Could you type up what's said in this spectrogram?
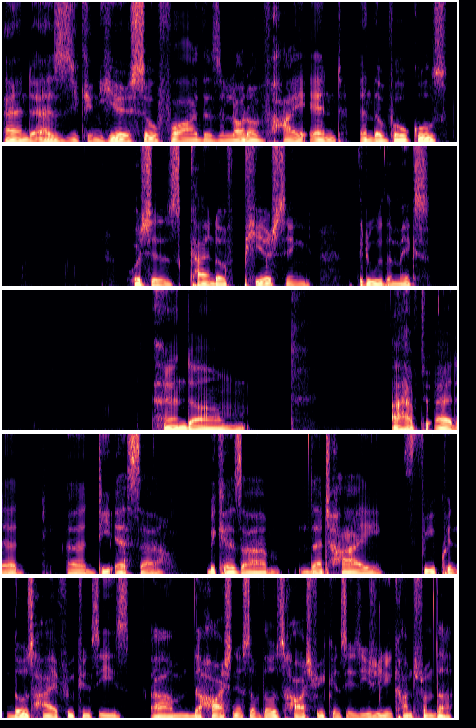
and as you can hear so far there's a lot of high end in the vocals which is kind of piercing through the mix. And um i have to add a, a de-esser because um that high frequent those high frequencies um the harshness of those harsh frequencies usually comes from the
